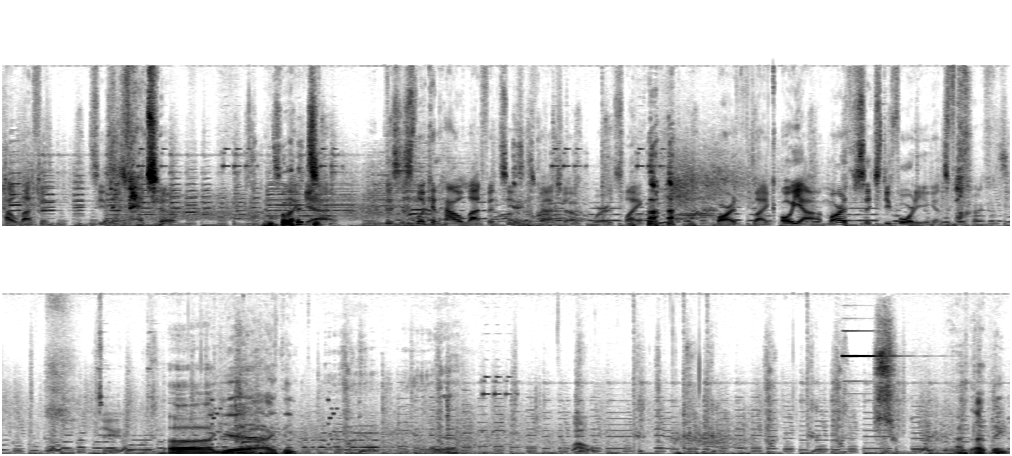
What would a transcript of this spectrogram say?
how Leffen sees this matchup. It's What? like, yeah. This is looking how Leffen sees this matchup, where it's like Marth, like, oh yeah, Marth 60-40 against Fox. Dude, Uh, yeah, I think. Yeah. wow. I, I think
